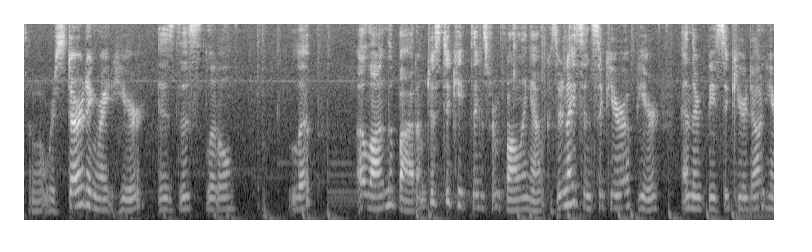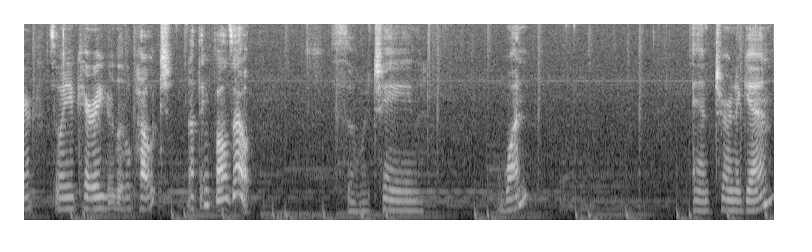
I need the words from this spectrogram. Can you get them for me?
So what we're starting right here is this little lip along the bottom just to keep things from falling out because they're nice and secure up here and they'd be secure down here so when you carry your little pouch nothing falls out. So we chain one and turn again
